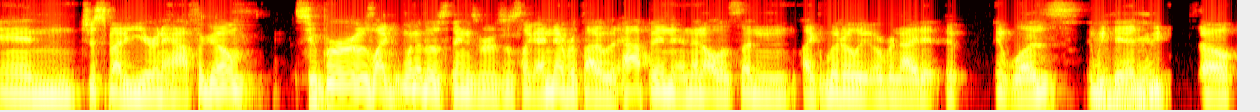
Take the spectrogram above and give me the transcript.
in just about a year and a half ago. Super, it was like one of those things where it was just like I never thought it would happen, and then all of a sudden, like literally overnight, it it, it was. We did. Mhm. We, so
